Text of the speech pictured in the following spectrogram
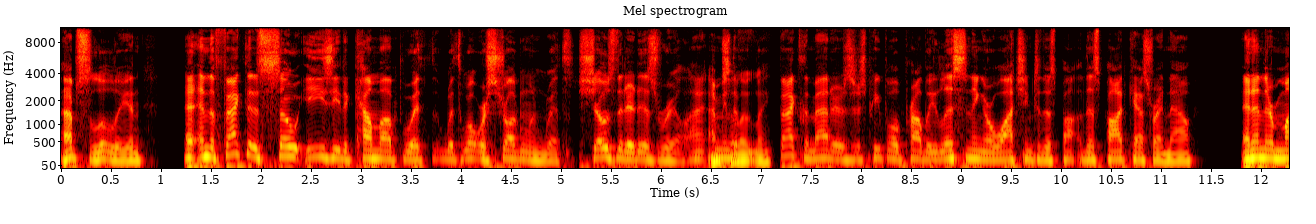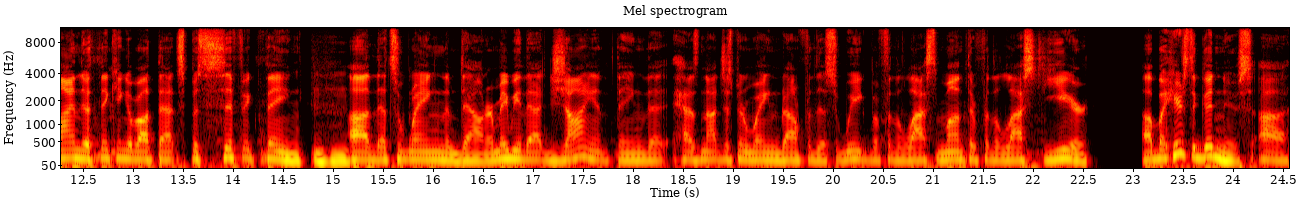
Absolutely. And, and the fact that it's so easy to come up with with what we're struggling with shows that it is real. I, Absolutely. I mean, the fact of the matter is, there's people probably listening or watching to this this podcast right now, and in their mind they're thinking about that specific thing mm-hmm. uh, that's weighing them down, or maybe that giant thing that has not just been weighing them down for this week, but for the last month or for the last year. Uh, but here's the good news. Uh,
